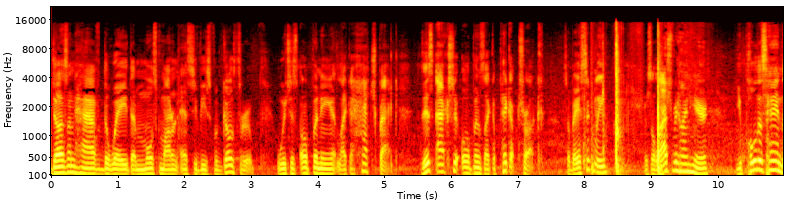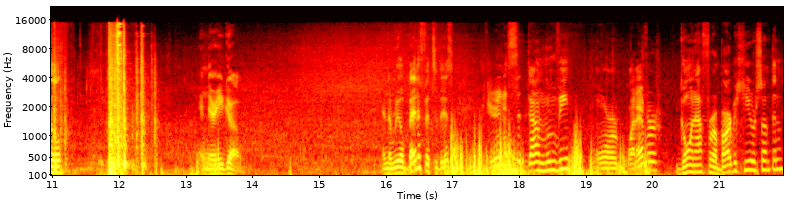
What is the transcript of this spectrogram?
doesn't have the way that most modern SUVs would go through, which is opening it like a hatchback. This actually opens like a pickup truck. So basically, there's a latch behind here. You pull this handle and there you go. And the real benefit to this, if you're in a sit-down movie or whatever, going out for a barbecue or something,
